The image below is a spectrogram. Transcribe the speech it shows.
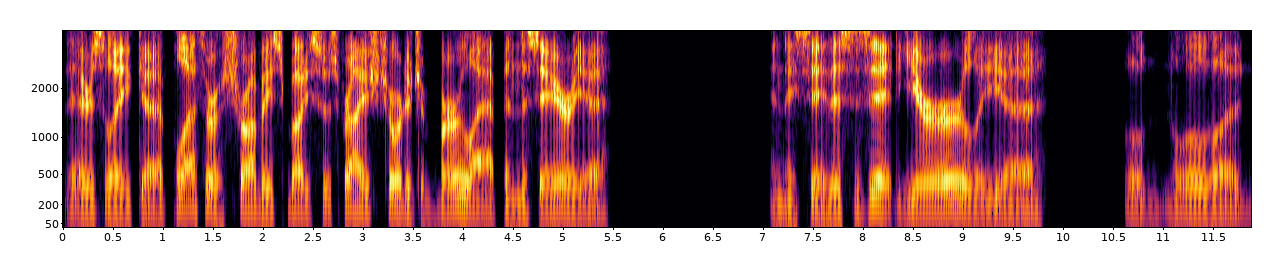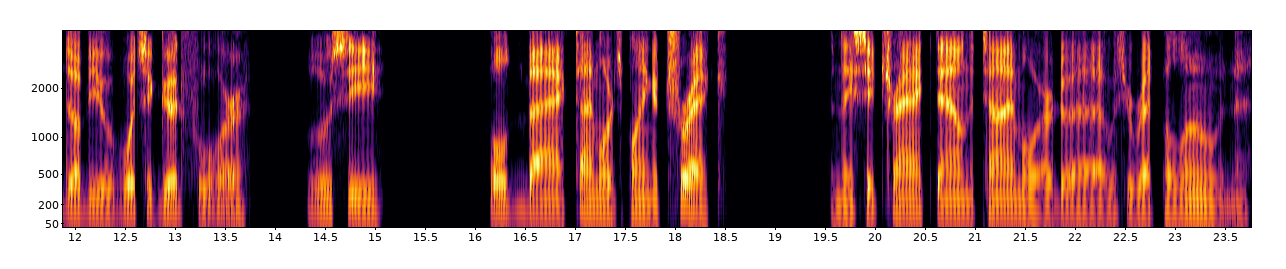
There's like a plethora of straw-based buddies, so it's probably a shortage of burlap in this area. And they say this is it, year early. Little, little uh, W, what's it good for? Lucy, hold back. Time Lord's playing a trick. And they say, track down the Time Lord uh, with your red balloon.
